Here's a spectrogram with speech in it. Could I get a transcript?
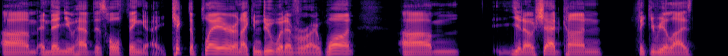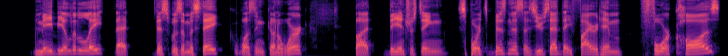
Um, and then you have this whole thing I kicked a player and I can do whatever I want. Um, you know, Shad Khan, I think he realized maybe a little late that this was a mistake, wasn't going to work. But the interesting sports business, as you said, they fired him for cause.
